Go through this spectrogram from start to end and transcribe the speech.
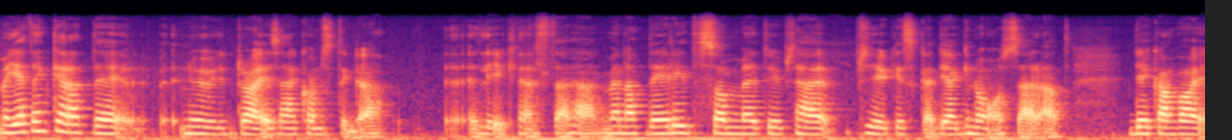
Men jag tänker att det, nu drar jag så här konstiga eh, liknelser här, men att det är lite som med typ så här psykiska diagnoser, att det kan vara,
